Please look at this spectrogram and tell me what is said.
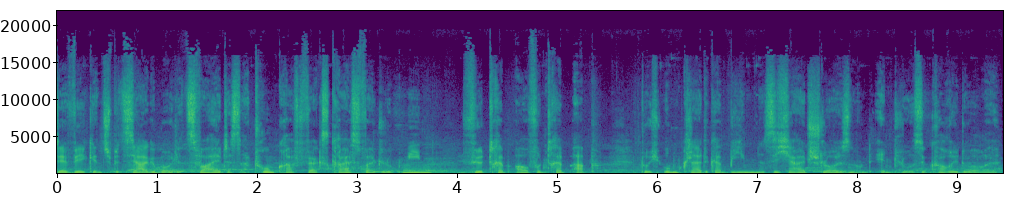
Der Weg ins Spezialgebäude 2 des Atomkraftwerks Greifswald-Lubmin führt treppauf und treppab, durch Umkleidekabinen, Sicherheitsschleusen und endlose Korridore,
